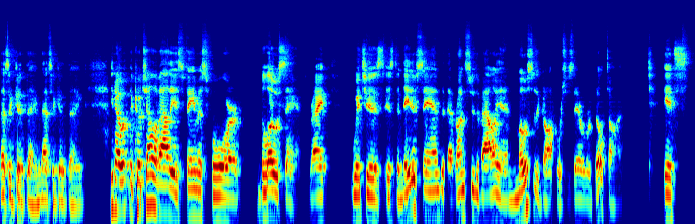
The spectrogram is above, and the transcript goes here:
That's a good thing. That's a good thing. You know, the Coachella Valley is famous for blow sand, right? Which is is the native sand that runs through the valley, and most of the golf courses there were built on. It's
